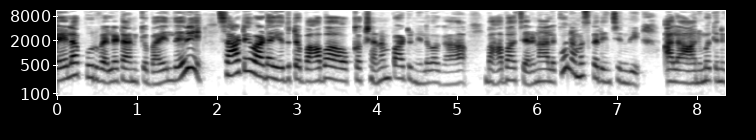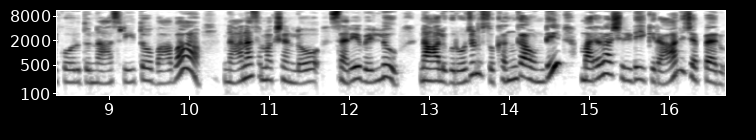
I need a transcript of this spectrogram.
బేలాపూర్ వెళ్ళటానికి బయలుదేరి సాటేవాడ ఎదుట బాబా ఒక్క క్షణం పాటు నిలవగా బాబా చరణాలకు నమస్కరించింది. అలా అనుమతిని కోరుతున్న ఆ స్త్రీతో బాబా నానా సమక్షంలో సరే వెళ్ళు నాలుగు రోజులు సుఖంగా ఉండి మరలా షిరిడీకి రా అని చెప్పారు.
